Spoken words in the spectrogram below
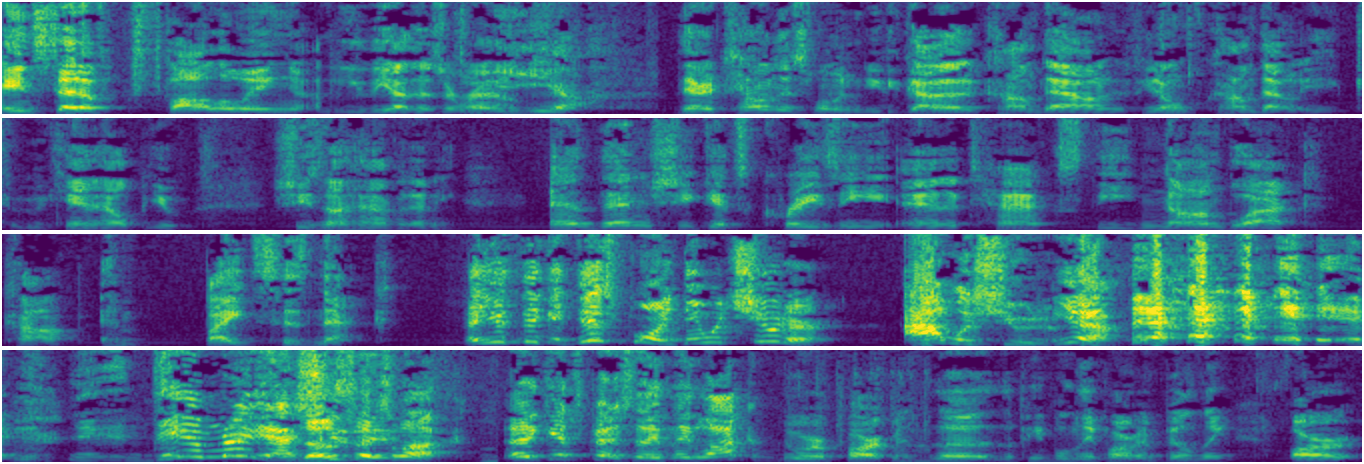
Instead of following the others around. Yeah. They're telling this woman, "You gotta calm down. If you don't calm down, we can't help you." She's not having any, and then she gets crazy and attacks the non-black cop and bites his neck. And you think at this point they would shoot her? I would shoot her. Yeah, Damn right I no such luck. And it gets better. So they, they lock her to her apartment. The the people in the apartment building are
